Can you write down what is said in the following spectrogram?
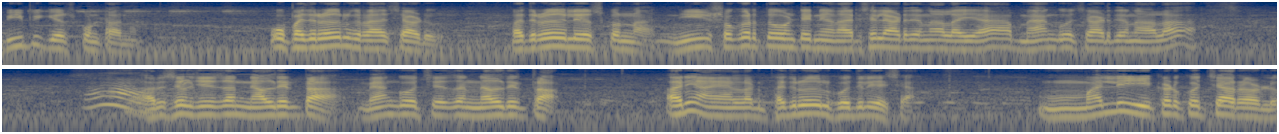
బీపీకి వేసుకుంటాను ఓ పది రోజులకు రాశాడు. పది రోజులు వేసుకున్నా. నీ షుగర్తో ఉంటే నేను అరిసెలు ఆడ తినాలయ్యా? మ్యాంగోస్ ఆడ తినాలా? అరిసెలు సీజన్ నెల తింటా. మ్యాంగో సీజన్ నెల తింటా అని ఆయన పది రోజులకు వదిలేసా మళ్ళీ ఇక్కడికి వచ్చారు వాళ్ళు.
